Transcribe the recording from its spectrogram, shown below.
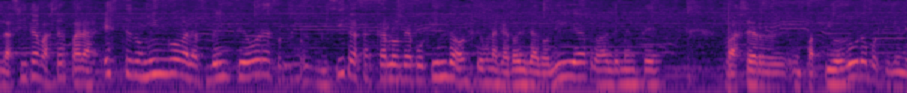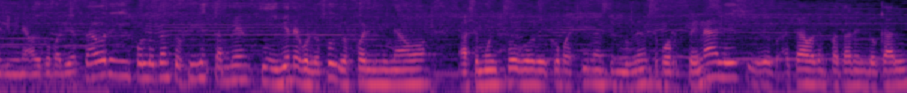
la cita va a ser para este domingo a las 20 horas. Visita a San Carlos de Apoquindo, ante una católica dolía, probablemente va a ser un partido duro porque viene eliminado de Copa Libertadores y por lo tanto Higgins también viene con lo suyo. Fue eliminado hace muy poco de Copa Chile ante Ñublense por penales, eh, acaba de empatar en local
